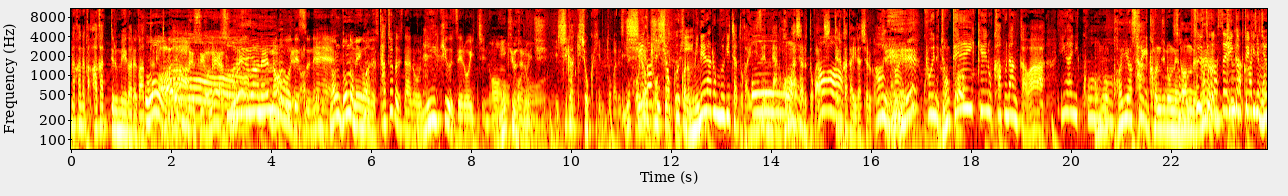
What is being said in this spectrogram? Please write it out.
なかなか上がってる銘柄があったりとか。あるんですよね。それはねなんそうでですね。なんどんな銘まあ、柄ですか、例えばですねあの2901の2901この石垣食品とかですね。石垣食品。このミネラル麦茶とか以前ねあのコマーシャルとか知ってる方いらっしゃるかもしれない、はいはい。こういうねちょっと定位系の株なんかは意外にこうあの買いやすい感じの値段でね。金額的にも180円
